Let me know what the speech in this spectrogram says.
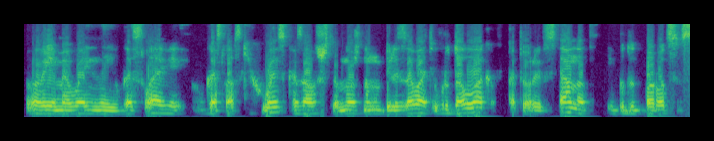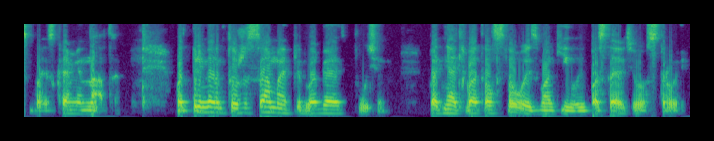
во время войны Югославии, югославских войн сказал, что нужно мобилизовать урдалаков, которые встанут и будут бороться с войсками НАТО. Вот примерно то же самое предлагает Путин. Поднять Льва Толстого из могилы и поставить его в строй.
